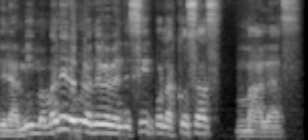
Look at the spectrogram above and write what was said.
de la misma manera uno debe bendecir por las cosas malas.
